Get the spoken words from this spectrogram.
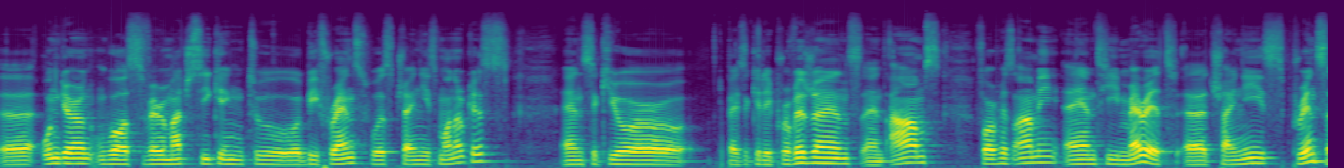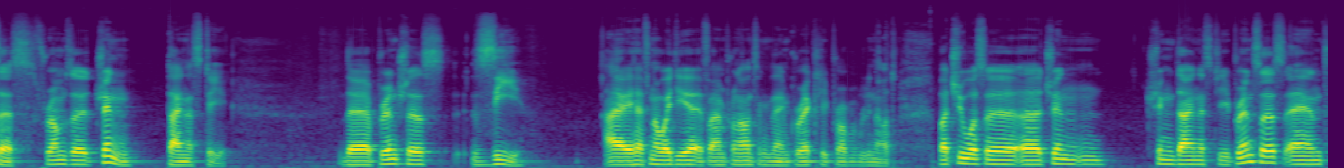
uh, Ungern was very much seeking to be friends with Chinese monarchists and secure basically provisions and arms for his army. And he married a Chinese princess from the Qing dynasty, the Princess Zi. Have no idea if I'm pronouncing the name correctly, probably not. But she was a, a Qing, Qing dynasty princess and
